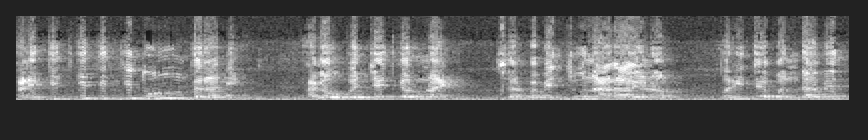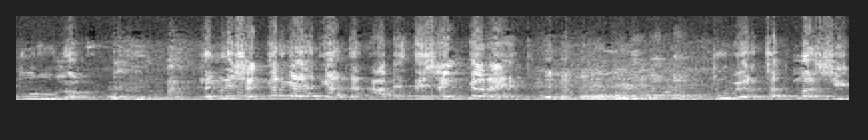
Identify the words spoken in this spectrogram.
आणि तितकी तितकी दुरून करावी आगाऊ पंचायत करू नये सर्पबिंचू नारायण परी ते बंधावे दुरून नाही म्हणजे शंकर गळ्यात घालतात आबे ते शंकर आहेत तू व्यर्थच मरशील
